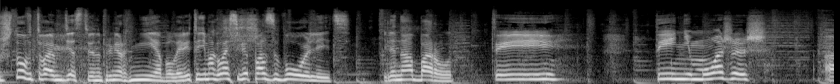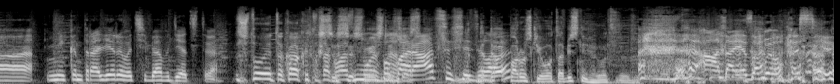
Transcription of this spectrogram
что в твоем детстве, например, не было? Или ты не могла себе позволить? Или наоборот? Ты... Ты не можешь а, не контролировать себя в детстве. Что это? Как это так с- возможно? Папарацци, все дела. Давай по-русски, вот объясни. Вот, А, да, я забыла, прости.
